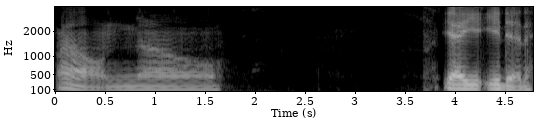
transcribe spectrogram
Oh no. Yeah, you, you did.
